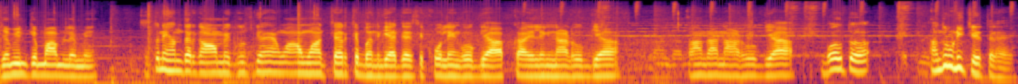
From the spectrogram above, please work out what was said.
ज़मीन के मामले में उतने अंदर गाँव में घुस गए हैं वहाँ वहाँ चर्च बन गया जैसे कोलिंग हो गया आपका एलिंग नाड़ हो गया कांदा नाड़ हो गया बहुत अंदरूनी क्षेत्र है।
